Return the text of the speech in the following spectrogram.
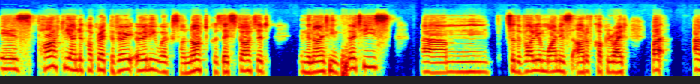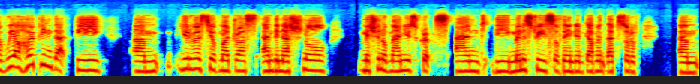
is partly under copyright. The very early works are not because they started in the 1930s. Um, so the volume one is out of copyright. But uh, we are hoping that the um, University of Madras and the National Mission of Manuscripts and the ministries of the Indian government that sort of um,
